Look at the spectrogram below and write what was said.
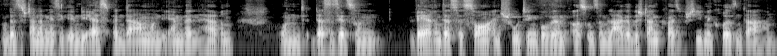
Und das ist standardmäßig eben die S bei den Damen und die M bei den Herren. Und das ist jetzt so ein während der Saison ein Shooting, wo wir aus unserem Lagerbestand quasi verschiedene Größen da haben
